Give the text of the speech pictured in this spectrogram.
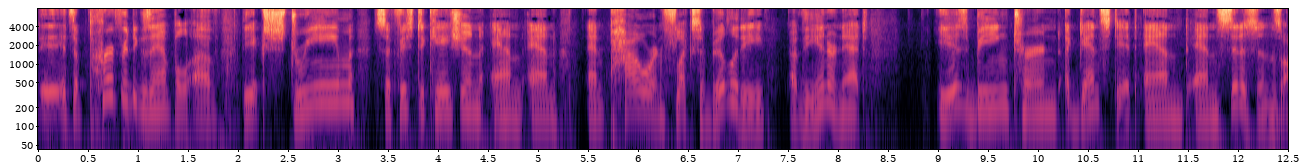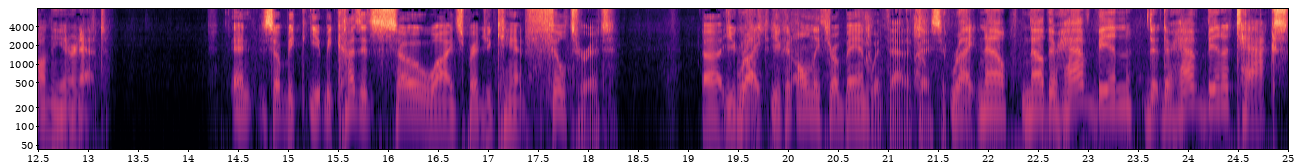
it's a perfect example of the extreme sophistication and and and power and flexibility of the internet is being turned against it and and citizens on the internet. And so, be, because it's so widespread, you can't filter it. Uh, you can, Right. You can only throw bandwidth at it, basically. Right now, now there have been there have been attacks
